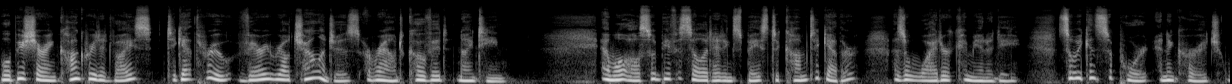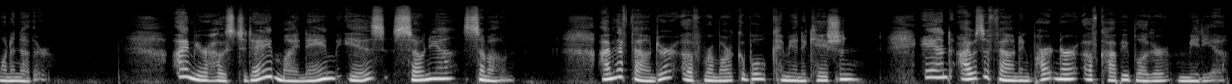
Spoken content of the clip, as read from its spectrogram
We'll be sharing concrete advice to get through very real challenges around COVID 19. And we'll also be facilitating space to come together as a wider community so we can support and encourage one another. I'm your host today. My name is Sonia Simone. I'm the founder of Remarkable Communication, and I was a founding partner of Copyblogger Media.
